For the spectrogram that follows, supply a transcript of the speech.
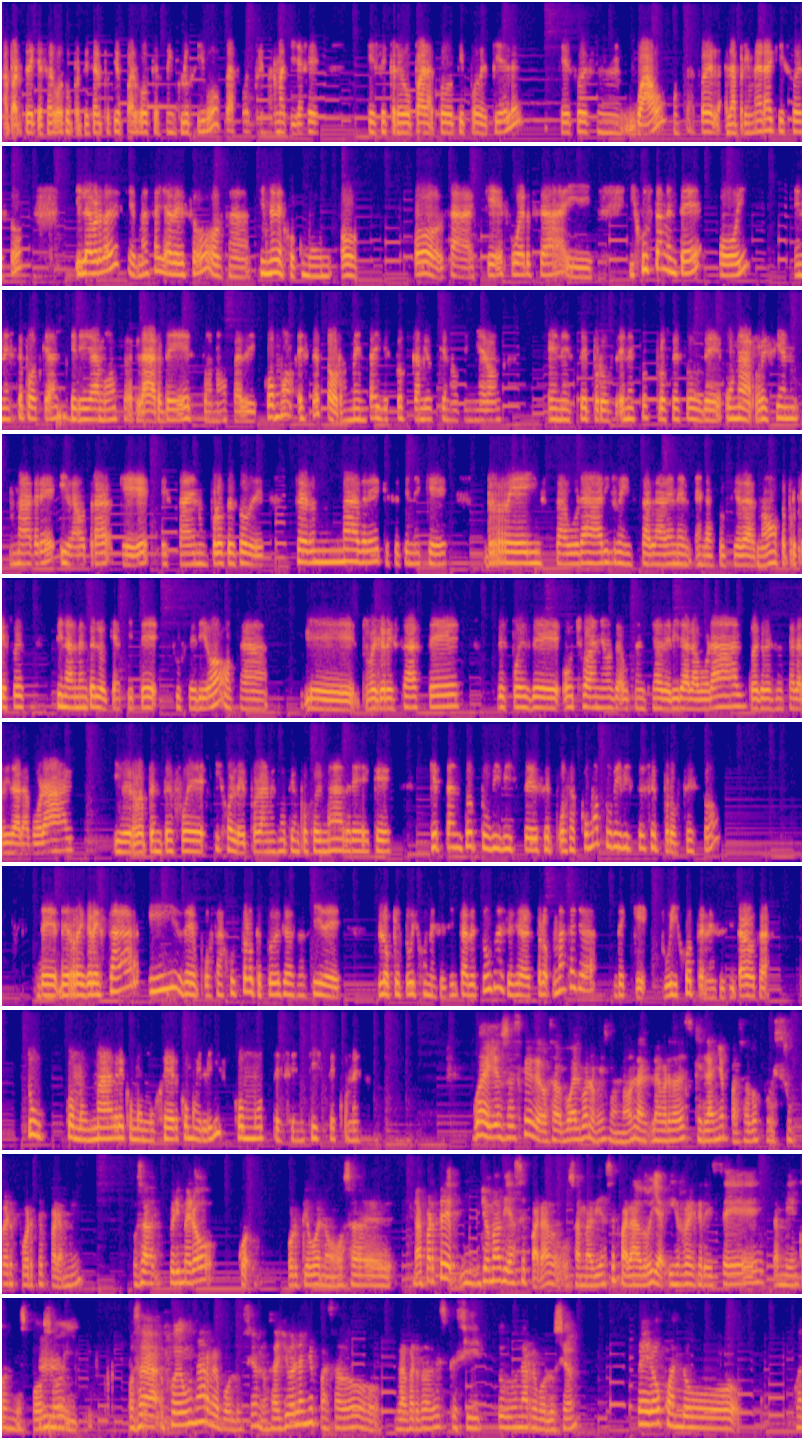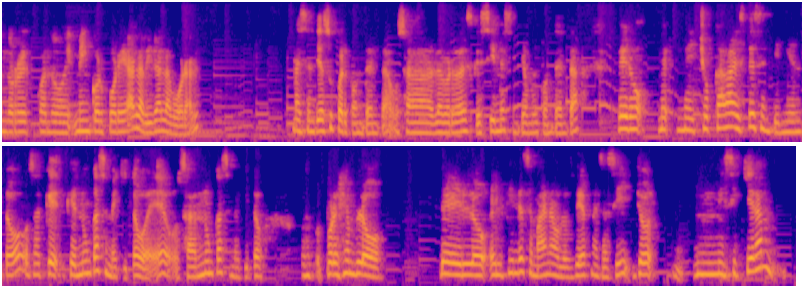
aparte de que es algo superficial, pues fue algo que fue inclusivo, o sea, fue el primer maquillaje que se creó para todo tipo de pieles, eso es wow, o sea, fue la, primera que hizo eso. Y la verdad es que más allá de eso, o sea, sí me dejó como un, oh, oh o sea, qué fuerza y, y justamente hoy en este podcast queríamos hablar de esto, ¿no? O sea, de cómo esta tormenta y estos cambios que nos vinieron en, este en estos procesos de una recién madre y la otra que está en un proceso de ser madre que se tiene que reinstaurar y reinstalar en, en la sociedad, ¿no? O sea, porque eso es finalmente lo que a ti te sucedió, o sea, eh, regresaste después de ocho años de ausencia de vida laboral, regresaste a la vida laboral y de repente fue, híjole, pero al mismo tiempo soy madre, ¿qué, qué tanto tú viviste ese, o sea, cómo tú viviste ese proceso de, de regresar y de, o sea, justo lo que tú decías así de lo que tu hijo necesita, de tus necesidades, pero más allá de que tu hijo te necesitara, o sea, tú como madre, como mujer, como Elise, ¿cómo te sentiste con eso? Güey, o sea, es que, o sea, vuelvo a lo mismo, ¿no? La, verdad es que el año pasado fue súper fuerte para mí. O sea, primero, porque bueno, o sea, aparte yo me había separado, o sea, me había separado y, y regresé también con mi esposo mm. y, o sea, fue una revolución. O sea, yo el año pasado, la verdad es que sí tuve una revolución, pero cuando, cuando, cuando me incorporé a la vida laboral, me sentía súper contenta, o sea, la verdad es que sí me sentía muy contenta, pero me, chocaba este sentimiento, o sea, que, que, nunca se me quitó, ¿eh? O sea, nunca se me quitó. Por ejemplo, de lo, el fin de semana o los viernes así, yo ni siquiera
